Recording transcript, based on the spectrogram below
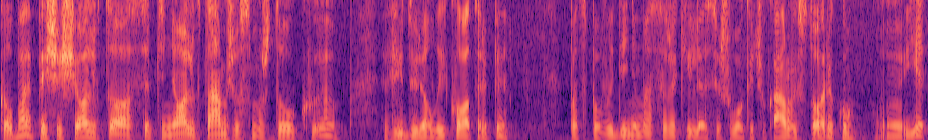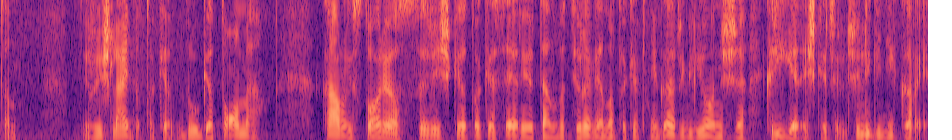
Kalba apie 16-17 amžiaus maždaug vidurio laikotarpį. Pats pavadinimas yra kilęs iš vokiečių karo istorikų. Jie ten yra išleidę tokią daugiatomę karo istorijos, reiškia, tokia serija ir ten vat, yra viena tokia knyga, Religionišė krygė, reiškia, religiniai karai.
